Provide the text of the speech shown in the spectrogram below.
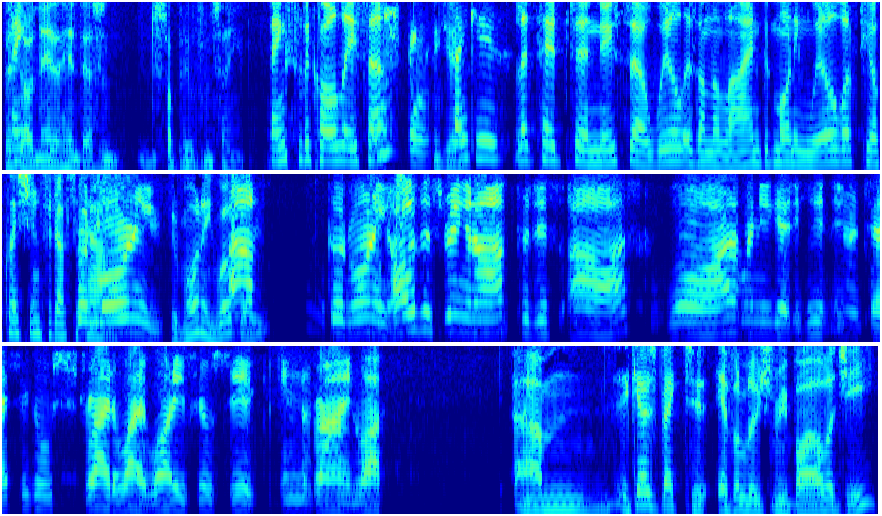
But Thank- on the other hand, it doesn't stop people from saying it. Thanks for the call, Lisa. Interesting. Thank you. Thank you. Let's head to Noosa. Will is on the line. Good morning, Will. What's your question for Dr. Good Karl? morning. Good morning. Welcome. Um, good morning. I was just ringing up to just ask why, when you get hit in the testicles straight away, why do you feel sick in the brain? Like, Um, it goes back to evolutionary biology,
